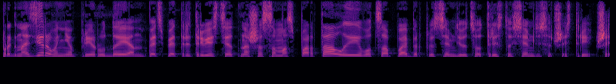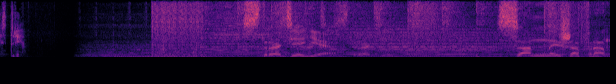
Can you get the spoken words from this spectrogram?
прогнозирования при РУДН. 553320 – это наш СМС-портал и WhatsApp Viber плюс 7903 176 363. Стратегия. Стратегия. С Анной Шафран.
